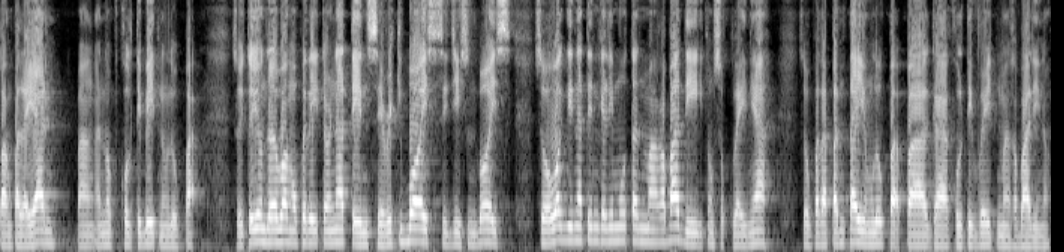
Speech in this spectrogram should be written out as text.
pangpalayan, pang ano, cultivate ng lupa. So ito yung dalawang operator natin, si Ricky Boys, si Jason Boys. So wag din natin kalimutan mga kabady itong suklay niya. So para pantay yung lupa pag ah, cultivate mga kabady no.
